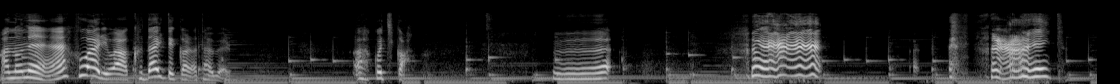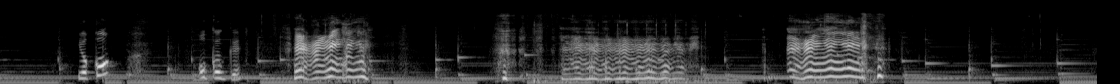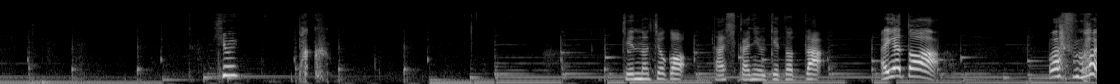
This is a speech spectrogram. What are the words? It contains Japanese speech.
あのねふわりは砕いてから食べる。あこっちか。うー。横？奥くひょい。パク。剣のチョコ。確かに受け取った。ありがとう。わすごい。新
